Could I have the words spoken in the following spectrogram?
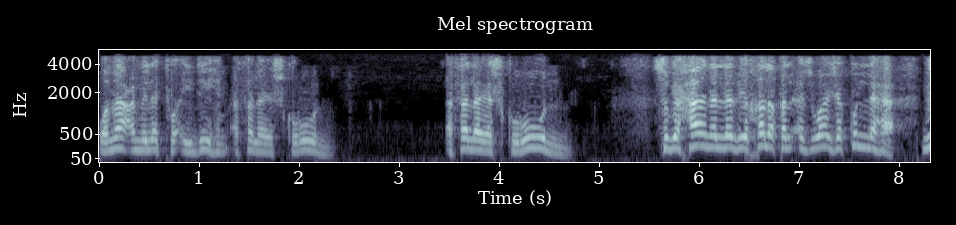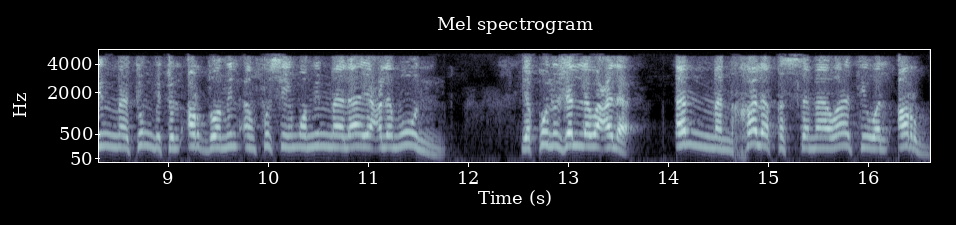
وما عملته أيديهم أفلا يشكرون؟ أفلا يشكرون؟ سبحان الذي خلق الأزواج كلها مما تنبت الأرض ومن أنفسهم ومما لا يعلمون. يقول جل وعلا أمن خلق السماوات والأرض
